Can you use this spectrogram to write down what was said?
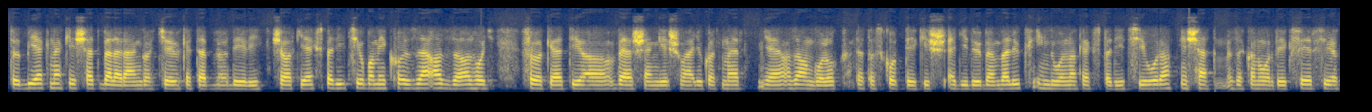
többieknek, és hát belerángatja őket ebbe a déli sarki expedícióba még hozzá azzal, hogy fölkelti a versengés vágyukat, mert ugye az angolok, tehát a szkotték is egy időben velük indulnak expedícióra, és hát ezek a norvég férfiak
